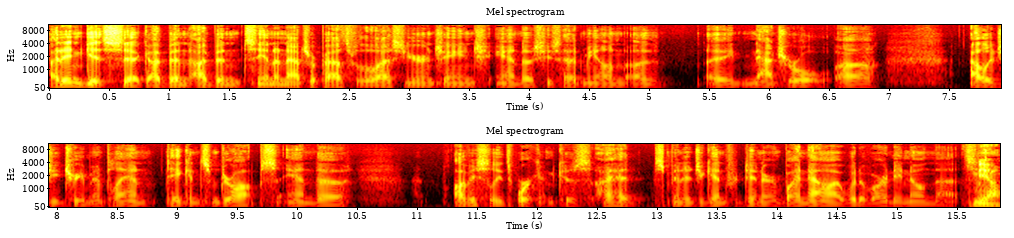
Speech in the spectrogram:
I didn't get sick. I've been I've been seeing a naturopath for the last year and change, and uh, she's had me on a, a natural uh, allergy treatment plan, taking some drops, and uh, obviously it's working because I had spinach again for dinner, and by now I would have already known that. So, Yeah,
